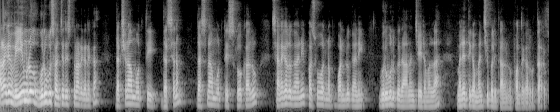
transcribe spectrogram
అలాగే వ్యయంలో గురువు సంచరిస్తున్నాడు కనుక దక్షిణామూర్తి దర్శనం దక్షిణామూర్తి శ్లోకాలు శనగలు కానీ పశువర్ణపు పండ్లు కానీ గురువులకు దానం చేయడం వల్ల మరింతగా మంచి ఫలితాలను పొందగలుగుతారు.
